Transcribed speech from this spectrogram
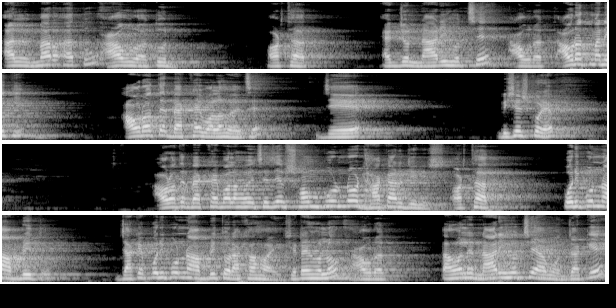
আল মার আতু আউরাতুন অর্থাৎ একজন নারী হচ্ছে আওরাত। আওরাত মানে কি? আওরাতের ব্যাখ্যায় বলা হয়েছে যে, বিশেষ করে আওরাতের ব্যাখ্যায় বলা হয়েছে যে, সম্পূর্ণ ঢাকার জিনিস, অর্থাৎ পরিপূর্ণ আবৃত, যাকে পরিপূর্ণ আবৃত রাখা হয়, সেটাই হলো আওরাত। তাহলে নারী হচ্ছে এমন, যাকে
